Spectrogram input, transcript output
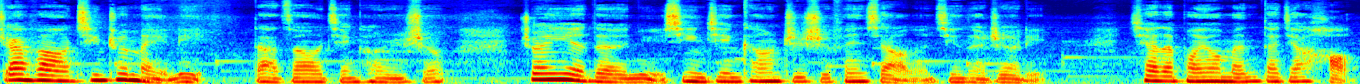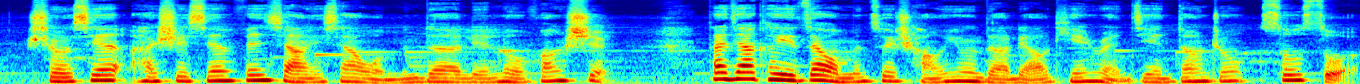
绽放青春美丽，打造健康人生。专业的女性健康知识分享呢，尽在这里。亲爱的朋友们，大家好。首先还是先分享一下我们的联络方式，大家可以在我们最常用的聊天软件当中搜索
